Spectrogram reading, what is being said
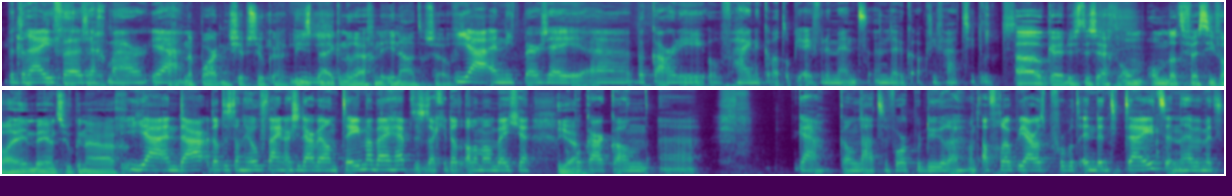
bedrijven, zeg maar. Ja. Naar partnership zoeken. Die is bij kunnen dragen aan de inhoud of zo. Ja, en niet per se eh, Bacardi of Heineken... wat op je evenement een leuke activatie doet. Ah, oké. Dus het is echt om, om dat festival heen ben je aan het zoeken naar... Ja, en daar, dat is dan heel fijn als je daar wel een thema bij hebt. Dus dat je dat allemaal een beetje Ja. op elkaar kan, eh, ja, kan laten voortborduren. Want afgelopen jaar was bijvoorbeeld identiteit. En dan hebben we met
